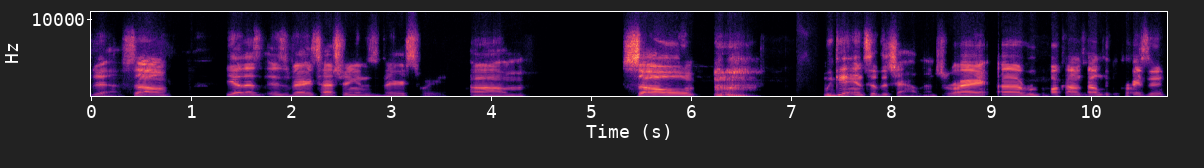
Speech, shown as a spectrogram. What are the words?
Yeah. So yeah, that's is very touching and it's very sweet. Um so we get into the challenge, right? Uh RuPaul comes out looking crazy.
